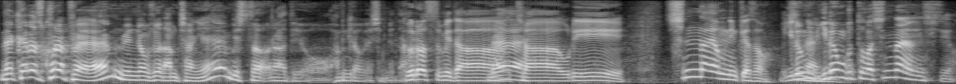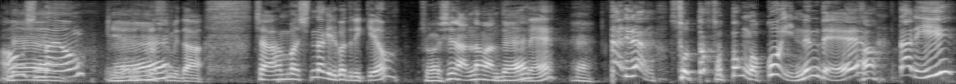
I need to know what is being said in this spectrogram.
네, KBS 쿨 FM 윤정수 남창희의 미스터 라디오 함께하고 계십니다. 그렇습니다. 네. 자, 우리 신나영님께서 이름 신나영. 이름부터가 신나영 씨. 어, 네. 신나영. 예, 네. 그렇습니다. 자, 한번 신나게 읽어드릴게요. 저신안 나면 안 돼. 네. 예. 딸이랑 소떡소떡 먹고 있는데 어? 딸이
